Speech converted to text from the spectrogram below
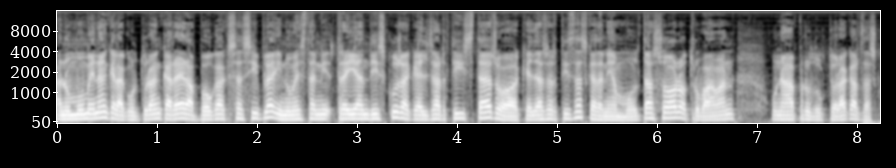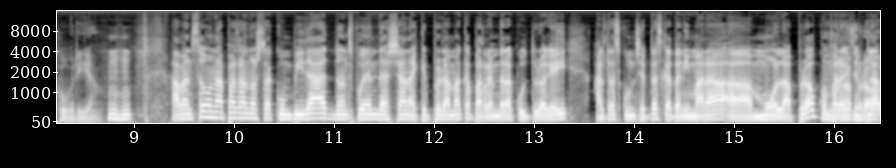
en un moment en què la cultura encara era poc accessible i només traien discos aquells artistes o aquelles artistes que tenien molta sort o trobaven una productora que els descobria. Uh -huh. Abans de donar pas al nostre convidat, no ens podem deixar en aquest programa que parlem de la cultura gay altres conceptes que tenim ara uh, molt a prop, com molt per exemple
